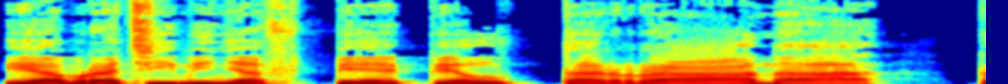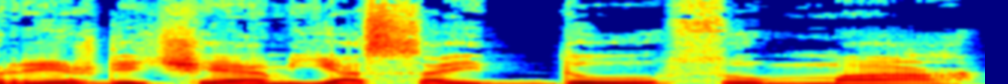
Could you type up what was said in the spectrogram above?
и обрати меня в пепел тарана, прежде чем я сойду с ума!»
